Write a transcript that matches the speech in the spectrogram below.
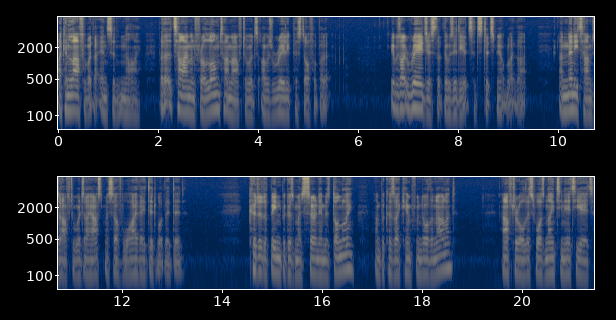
I can laugh about that incident now, but at the time and for a long time afterwards, I was really pissed off about it. It was outrageous that those idiots had stitched me up like that and many times afterwards I asked myself why they did what they did. Could it have been because my surname is Donnelly and because I came from Northern Ireland? After all, this was 1988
